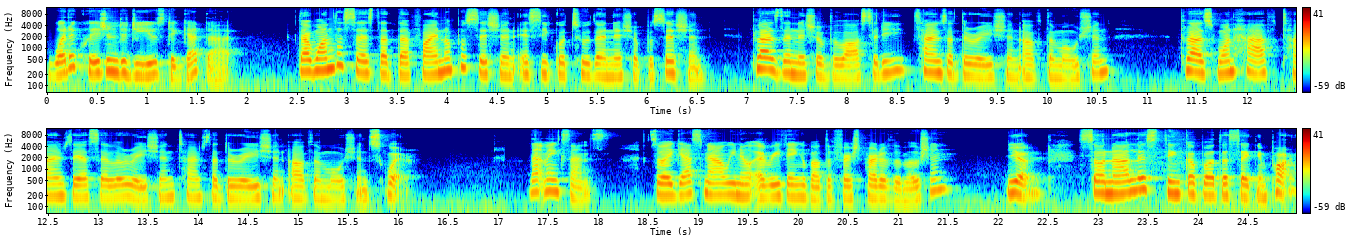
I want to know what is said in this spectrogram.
What equation did you use to get that? The one that says that the final position is equal to the initial position, plus the initial velocity times the duration of the motion, plus 1 half times the acceleration times the duration of the motion square. That makes sense. So I guess now we know everything about the first part of the motion? Yeah. So now let's think about the second part.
